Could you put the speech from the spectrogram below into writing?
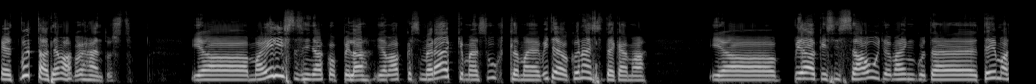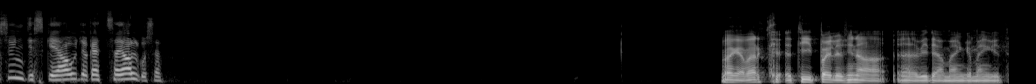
et võta temaga ühendust ja ma helistasin Jakobile ja me hakkasime rääkima ja suhtlema ja videokõnesid tegema. ja peagi siis see audiomängude teema sündiski ja audiokätt sai alguse. vägev värk, Tiit, palju sina äh, videomänge mängid?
